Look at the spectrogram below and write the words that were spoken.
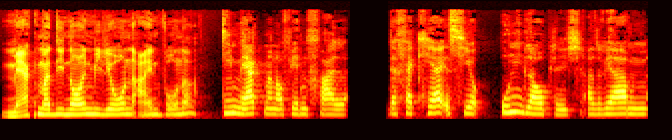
Merkt man die neun Millionen Einwohner? Die merkt man auf jeden Fall. Der Verkehr ist hier unglaublich. Also wir haben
